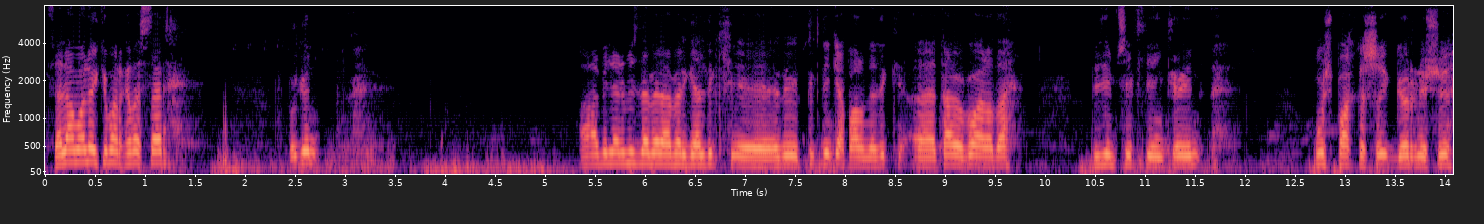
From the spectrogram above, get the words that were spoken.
Selamünaleyküm arkadaşlar. Bugün abilerimizle beraber geldik. Ee, bir piknik yapalım dedik. Ee, Tabi bu arada bizim çiftliğin köyün kuş bakışı, görünüşü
